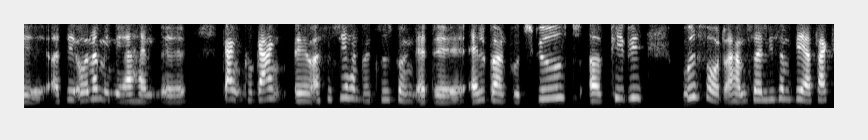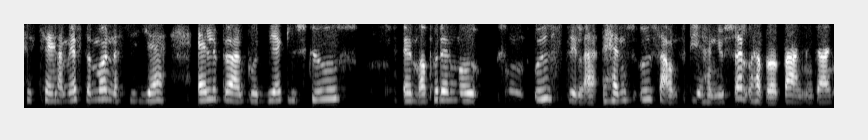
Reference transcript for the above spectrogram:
øh, og det underminerer han øh, gang på gang. Øh, og så siger han på et tidspunkt, at øh, alle børn burde skydes, og Pippi udfordrer ham så ligesom ved at faktisk tale ham efter munden og sige, ja, alle børn burde virkelig skydes. Øhm, og på den måde sådan udstiller hans udsagn, fordi han jo selv har været barn engang.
